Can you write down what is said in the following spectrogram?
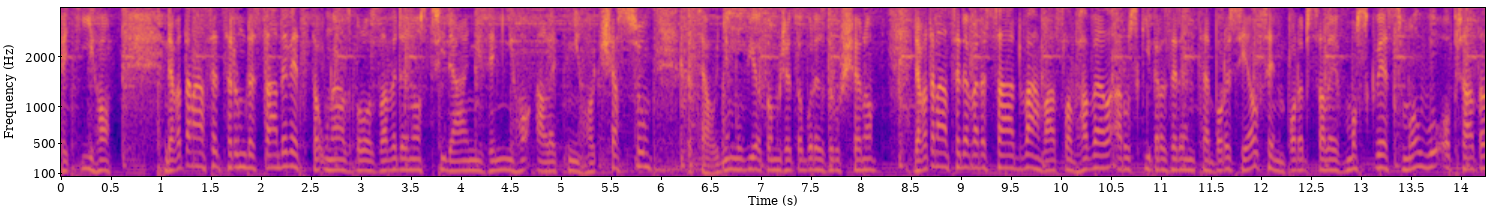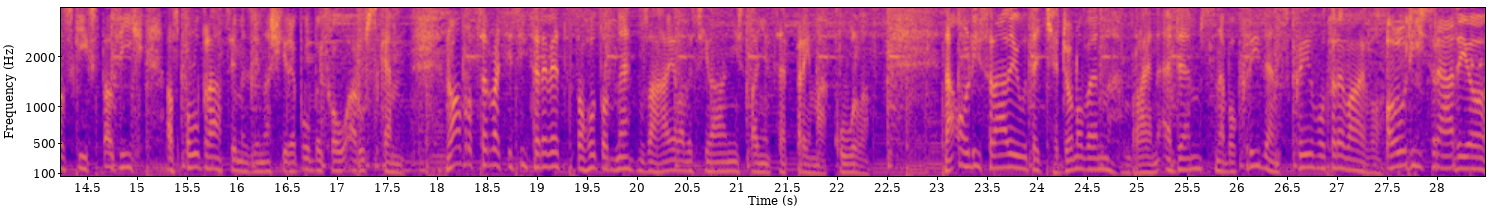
III. 1979 to u nás bylo zavedeno střídání zimního a letního času. Teď se hodně mluví o tom, že to bude zrušeno. 1992 Václav Havel a ruský prezident Boris Jelcin podepsali v Moskvě smlouvu o přátelských vztazích a spolupráci mezi naší republikou a Ruskem. No a v roce 2009 tohoto dne zahájila vysílání stanice Prima Cool. Na Oldies rádiu teď Donovan, Brian Adams nebo Creedence Clearwater Revival. Oldies Radio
